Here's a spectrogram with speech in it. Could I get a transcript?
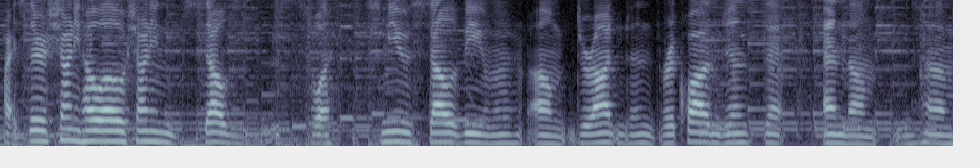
Alright, so there's Shining Ho-Oh, Shining Sal... Smew, Salvi, um, Gerard, and Raquan, Jensen, and, um, um,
